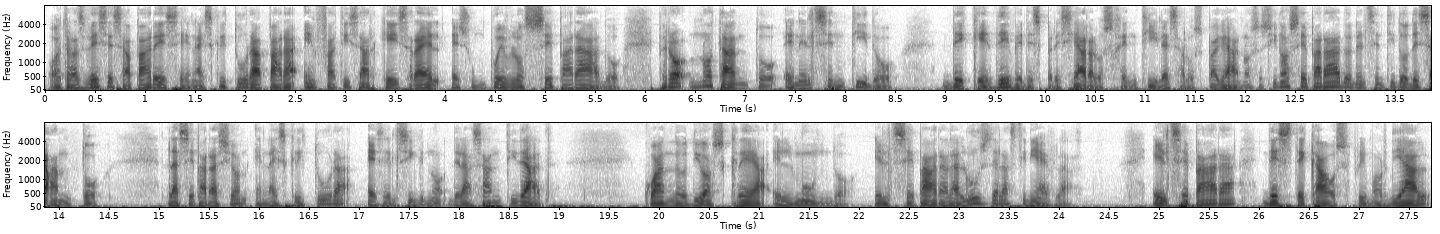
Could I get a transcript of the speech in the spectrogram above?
Otras veces aparece en la escritura para enfatizar que Israel es un pueblo separado, pero no tanto en el sentido de que debe despreciar a los gentiles, a los paganos, sino separado en el sentido de santo. La separación en la escritura es el signo de la santidad. Cuando Dios crea el mundo, Él separa la luz de las tinieblas, Él separa de este caos primordial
